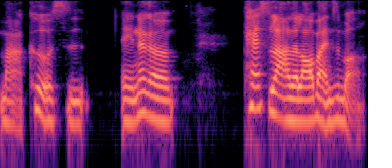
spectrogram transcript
马克思，诶，那个 Tesla 的老板是吗？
